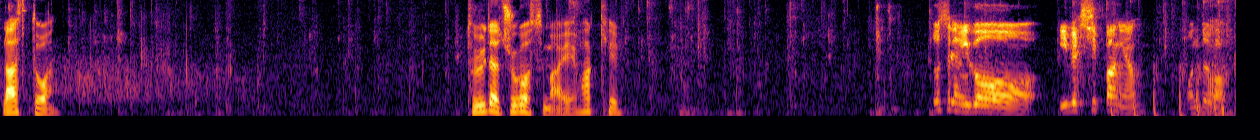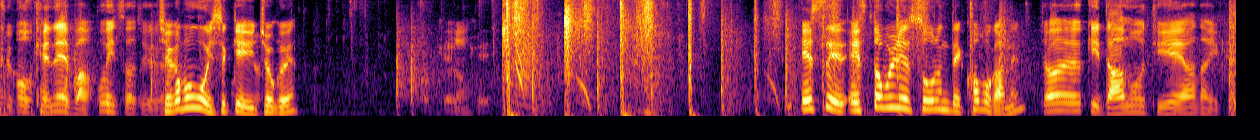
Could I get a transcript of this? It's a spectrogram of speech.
라스트 원 둘 다 죽었음 아예 확킬 또쌤 이거 210 방향 언덕 어, 그거 걔네 막고 있어 지금. 제가 보고 있을게 이쪽은 오케이 오케이. S SWS 쏘는데 커버 가능? 저기 나무 뒤에 하나 있거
